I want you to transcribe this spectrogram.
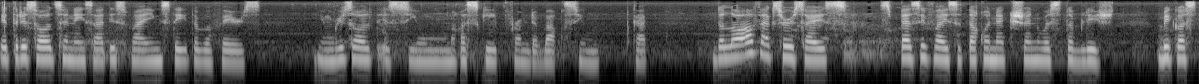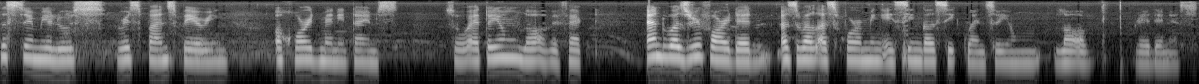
it results in a satisfying state of affairs. Yung result is yung makascape from the box, yung cat. The law of exercise specifies that the connection was established because the stimulus response pairing occurred many times. So, ito yung law of effect and was rewarded as well as forming a single sequence, so yung law of readiness.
